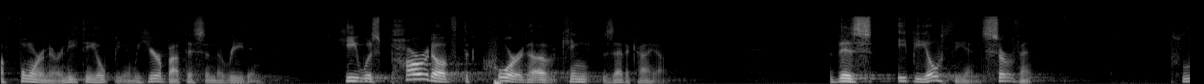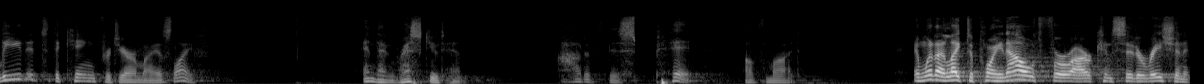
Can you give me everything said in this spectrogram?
a foreigner, an Ethiopian. We hear about this in the reading. He was part of the court of King Zedekiah. This Ethiopian servant pleaded to the king for Jeremiah's life and then rescued him out of this pit of mud. And what I'd like to point out for our consideration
